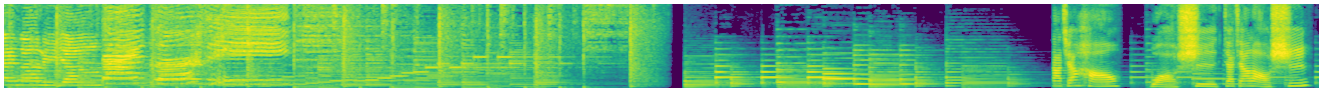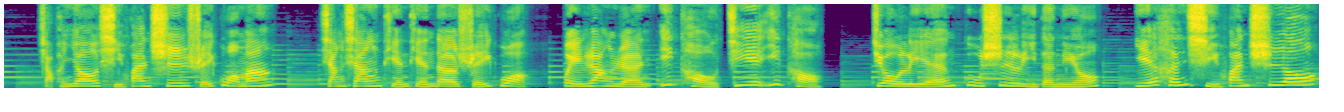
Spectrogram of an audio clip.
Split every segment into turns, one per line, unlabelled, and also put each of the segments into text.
在哪里呀？
在这里。
大家好，我是佳佳老师。小朋友喜欢吃水果吗？香香甜甜的水果会让人一口接一口，就连故事里的牛也很喜欢吃哦。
